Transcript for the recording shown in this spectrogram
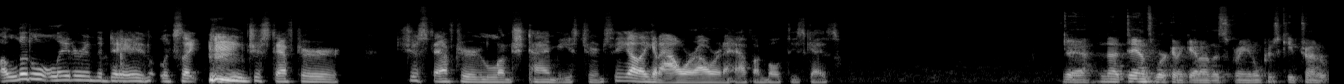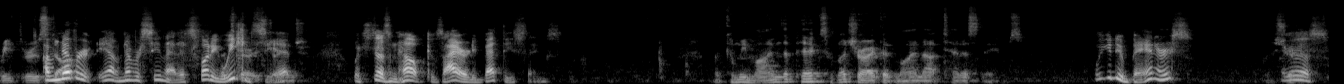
a little later in the day. It looks like just after just after lunchtime Eastern. So you got like an hour, hour and a half on both these guys. Yeah, and uh, Dan's working again on the screen. We'll just keep trying to read through. I've never, yeah, I've never seen that. It's funny. That's we can see strange. it which doesn't help because I already bet these things. Can we mime the picks? I'm not sure I could mime out tennis names. We could do banners. Sure Look at this.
